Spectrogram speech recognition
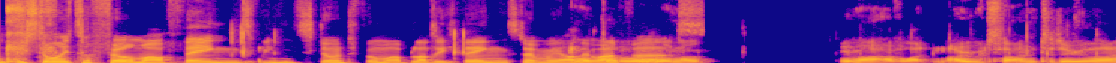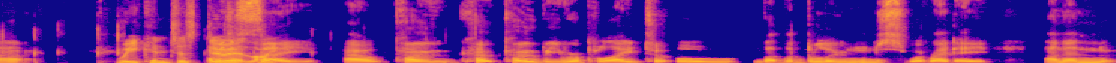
We still need to film our things. We need still need to film our bloody things, don't we? Our oh little we- adverts. we might have like no time to do that. We can just do it just like say how Co- Co- Kobe replied to all that the balloons were ready, and then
